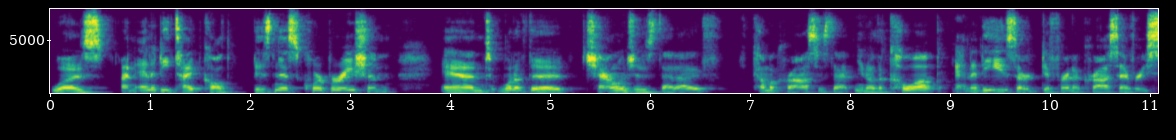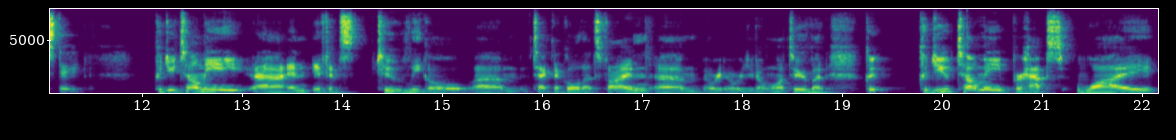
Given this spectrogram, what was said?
was an entity type called business corporation, and one of the challenges that I've come across is that you know the co-op entities are different across every state. Could you tell me, uh, and if it's too legal um, technical, that's fine, um, or or you don't want to, but could could you tell me perhaps why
